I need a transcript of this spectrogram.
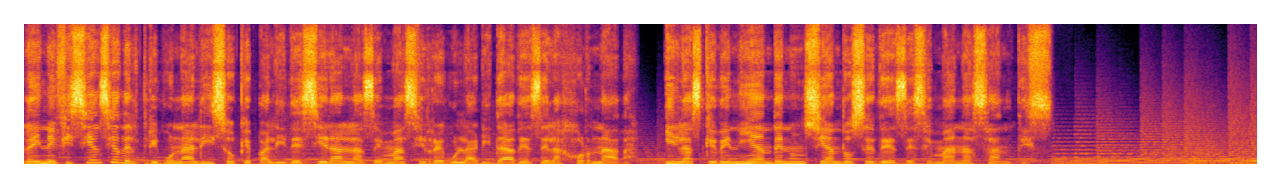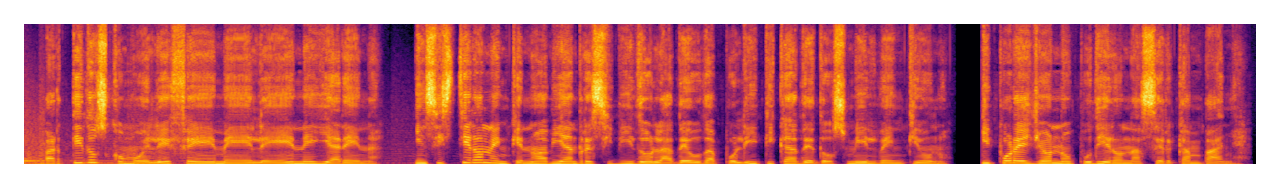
La ineficiencia del tribunal hizo que palidecieran las demás irregularidades de la jornada, y las que venían denunciándose desde semanas antes. Partidos como el FMLN y Arena insistieron en que no habían recibido la deuda política de 2021, y por ello no pudieron hacer campaña.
